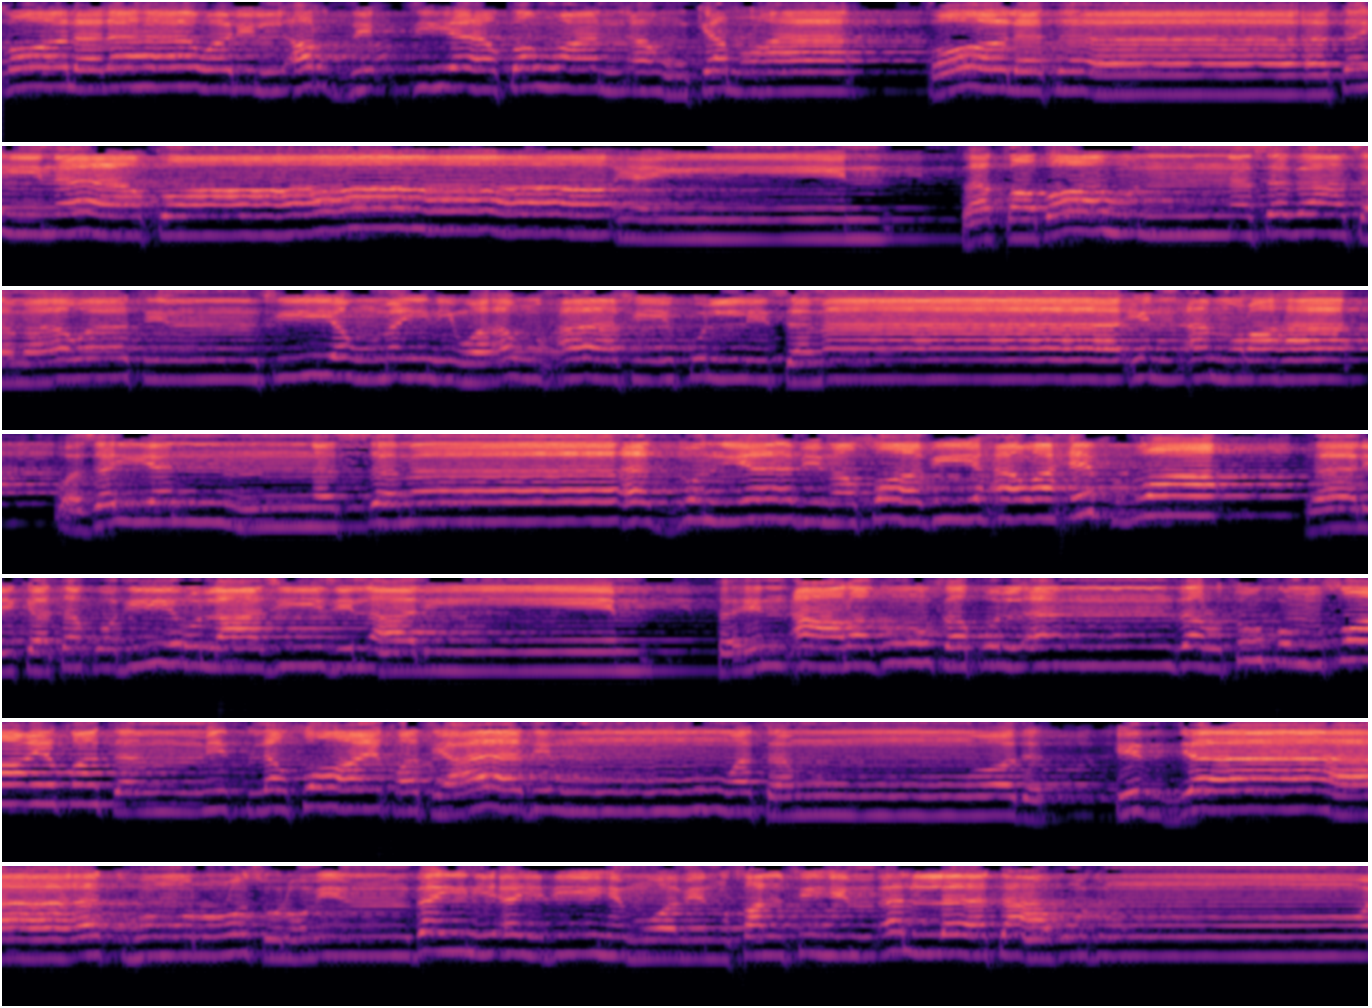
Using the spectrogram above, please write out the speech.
فقال لها وللأرض ائتيا طوعا أو كرها قالتا أتينا طائعين فقضاهن سبع سماوات في يومين وأوحى في كل سماء أمرها وزينا السماء بمصابيح وحفظا. ذلك تقدير العزيز العليم. فإن أعرضوا فقل أنذرتكم صاعقة مثل صاعقة عاد وثمود. إذ جاءتهم الرسل من بين أيديهم ومن خلفهم ألا تعبدوا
